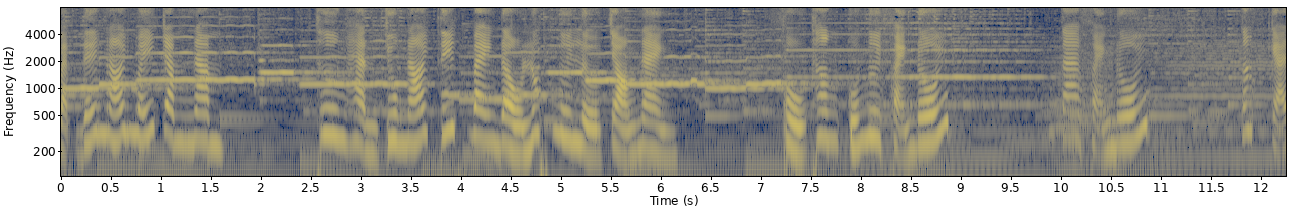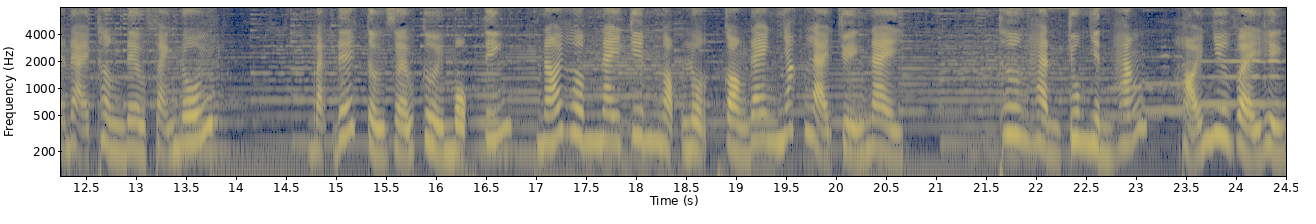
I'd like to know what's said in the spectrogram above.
Bạch đế nói mấy trăm năm. Thương hành chu nói tiếp ban đầu lúc ngươi lựa chọn nàng. Phụ thân của ngươi phản đối. Ta phản đối. Tất cả đại thần đều phản đối. Bạch đế tự dễu cười một tiếng, Nói hôm nay Kim Ngọc Luật còn đang nhắc lại chuyện này. Thương hành chu nhìn hắn, Hỏi như vậy hiện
